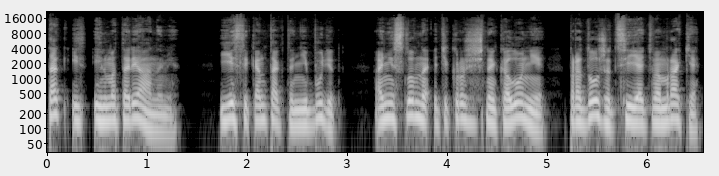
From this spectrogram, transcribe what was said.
Так и с ильматарианами. Если контакта не будет, они, словно эти крошечные колонии, продолжат сиять во мраке,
